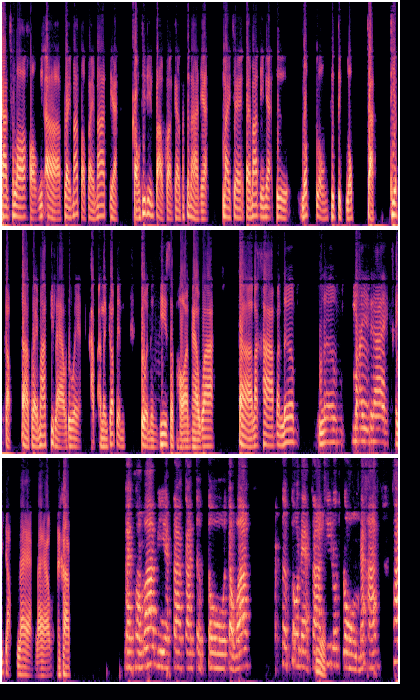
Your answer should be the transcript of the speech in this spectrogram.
การชะลอของอ่าไตรมาสต่อไตรมาสเนี่ยของที่ดินเปล่าก่อนการพัฒนาเนี่ยในไตรมาสนี้เนี่ยคือลดลงคือติดลบจากเทียบกับอ่าไตรมาสที่แล้วด้วยนะครับ อันนั้นก็เป็นตัวหนึ่งที่สะท้อนนะครับว่าอ่าราคามันเริ่มเริ่มไม่ได้ขยับแรงแล้วนะครับหมายความว่ามีอัตราการเติบโตแต่ว่าเติบโตในอัตราอืมที่ลดลงนะคะ ถ้า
